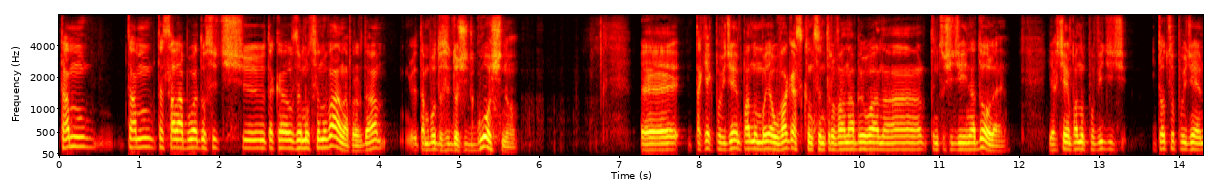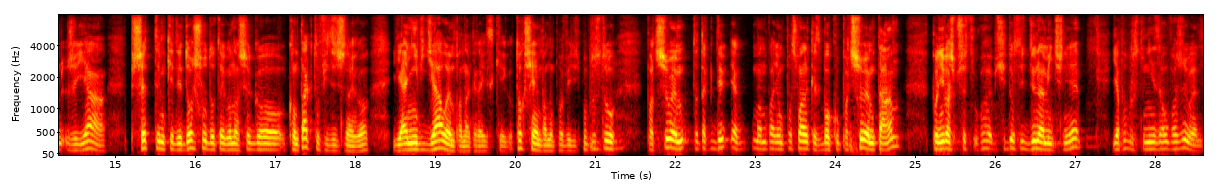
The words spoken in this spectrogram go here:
tam, tam ta sala była dosyć taka zemocjonowana, prawda? Tam było dosyć, dosyć głośno. Tak jak powiedziałem Panu, moja uwaga skoncentrowana była na tym, co się dzieje na dole. Ja chciałem Panu powiedzieć to, co powiedziałem, że ja przed tym, kiedy doszło do tego naszego kontaktu fizycznego, ja nie widziałem Pana Krajskiego. To chciałem Panu powiedzieć. Po prostu patrzyłem, to tak jak mam Panią posłankę z boku, patrzyłem tam, ponieważ przesłuchałem się dosyć dynamicznie, ja po prostu nie zauważyłem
